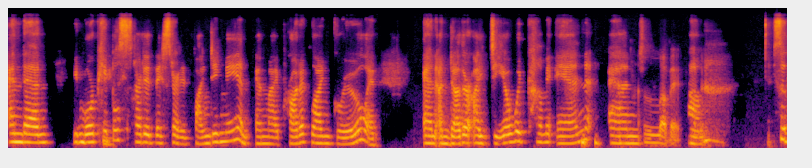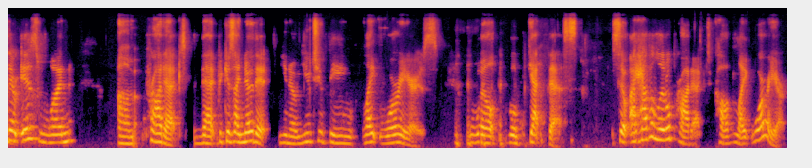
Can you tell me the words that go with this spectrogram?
And then more people started they started finding me and and my product line grew and and another idea would come in and Love it. um, so there is one um, product that because I know that you know you two being light warriors will will get this. So I have a little product called Light Warrior.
